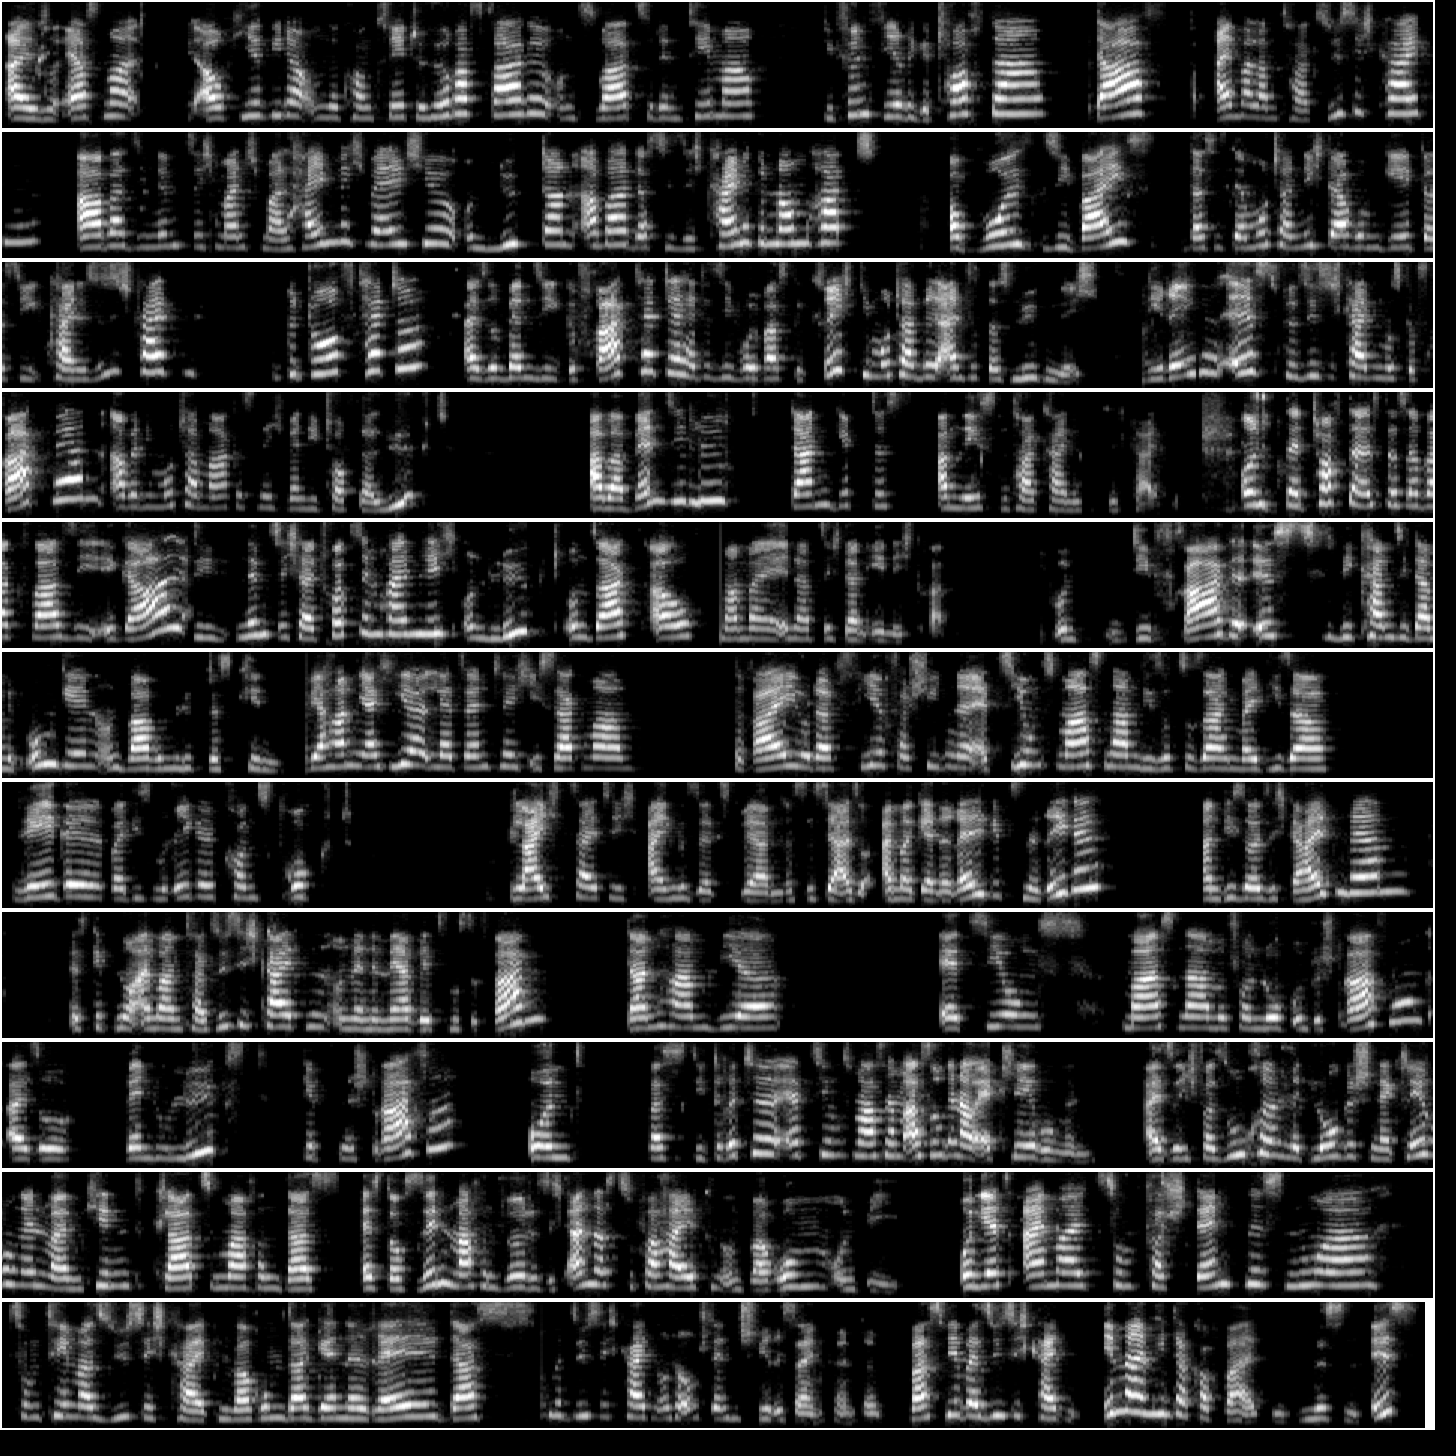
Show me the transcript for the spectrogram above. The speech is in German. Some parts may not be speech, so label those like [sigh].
Also erstmal auch hier wieder um eine konkrete Hörerfrage und zwar zu dem Thema, die fünfjährige Tochter darf einmal am Tag Süßigkeiten, aber sie nimmt sich manchmal heimlich welche und lügt dann aber, dass sie sich keine genommen hat, obwohl sie weiß, dass es der Mutter nicht darum geht, dass sie keine Süßigkeiten gedurft hätte. Also wenn sie gefragt hätte, hätte sie wohl was gekriegt. Die Mutter will einfach das Lügen nicht. Die Regel ist, für Süßigkeiten muss gefragt werden, aber die Mutter mag es nicht, wenn die Tochter lügt. Aber wenn sie lügt, dann gibt es am nächsten Tag keine Süßigkeiten. Und der Tochter ist das aber quasi egal. Sie nimmt sich halt trotzdem heimlich und lügt und sagt auch, Mama erinnert sich dann eh nicht dran. Und die Frage ist, wie kann sie damit umgehen und warum lügt das Kind? Wir haben ja hier letztendlich, ich sag mal, drei oder vier verschiedene Erziehungsmaßnahmen, die sozusagen bei dieser Regel, bei diesem Regelkonstrukt gleichzeitig eingesetzt werden. Das ist ja also einmal generell gibt es eine Regel, an die soll sich gehalten werden. Es gibt nur einmal am Tag Süßigkeiten und wenn du mehr willst, musst du fragen. Dann haben wir Erziehungs- Maßnahme von Lob und Bestrafung. Also wenn du lügst, gibt es eine Strafe. Und was ist die dritte Erziehungsmaßnahme? Ach so, genau, Erklärungen. Also ich versuche mit logischen Erklärungen meinem Kind klarzumachen, dass es doch Sinn machen würde, sich anders zu verhalten und warum und wie. Und jetzt einmal zum Verständnis nur zum Thema Süßigkeiten, warum da generell das mit Süßigkeiten unter Umständen schwierig sein könnte. Was wir bei Süßigkeiten immer im Hinterkopf behalten müssen, ist,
